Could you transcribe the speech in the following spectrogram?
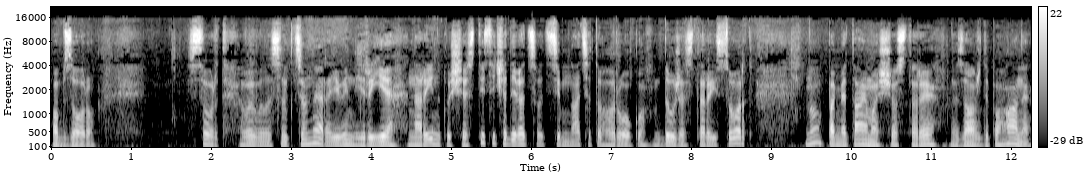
обзору. Сорт вивели селекціонера, і він є на ринку ще з 1917 року. Дуже старий сорт. Ну, пам'ятаємо, що старе не завжди погане.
